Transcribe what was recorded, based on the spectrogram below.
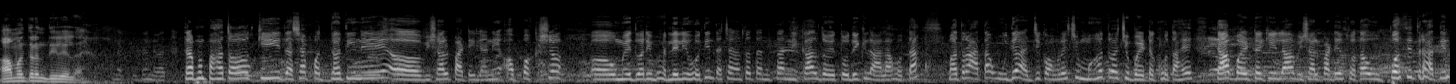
आमंत्रण दिलेलं आहे. तर आपण पाहत आहोत की जशा पद्धतीने विशाल पाटील यांनी अपक्ष उमेदवारी भरलेली होती. त्याच्यानंतर त्यांचा निकाल जो आहे तो देखील आला होता. मात्र आता उद्या जी काँग्रेसची महत्त्वाची बैठक होत आहे त्या बैठकीला विशाल पाटील स्वतः उपस्थित राहतील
